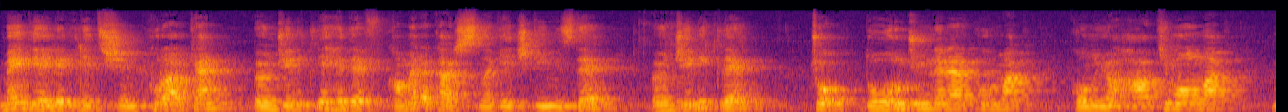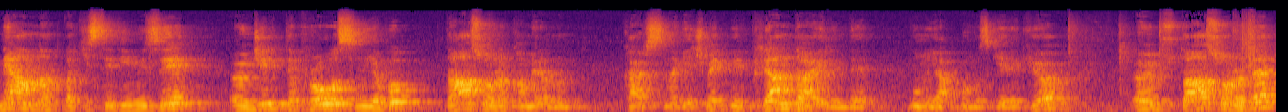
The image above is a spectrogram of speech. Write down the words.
Medya ile iletişim kurarken öncelikli hedef kamera karşısına geçtiğimizde öncelikle çok doğru cümleler kurmak, konuya hakim olmak, ne anlatmak istediğimizi öncelikle provasını yapıp daha sonra kameranın karşısına geçmek bir plan dahilinde bunu yapmamız gerekiyor. Daha sonra da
